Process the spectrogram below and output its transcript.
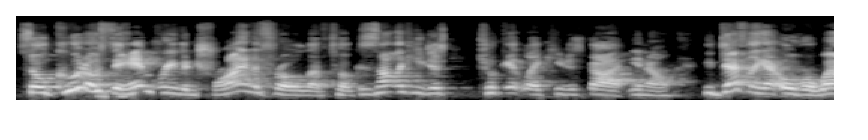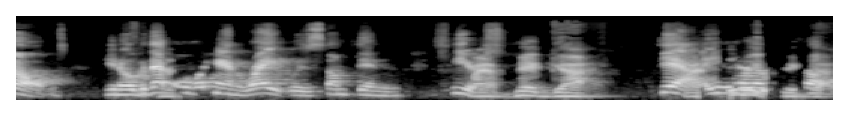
So kudos to him for even trying to throw a left hook. Because it's not like he just took it like he just got, you know, he definitely got overwhelmed, you know. But that overhand right was something By fierce. a big guy. Yeah, a you know, big guy.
